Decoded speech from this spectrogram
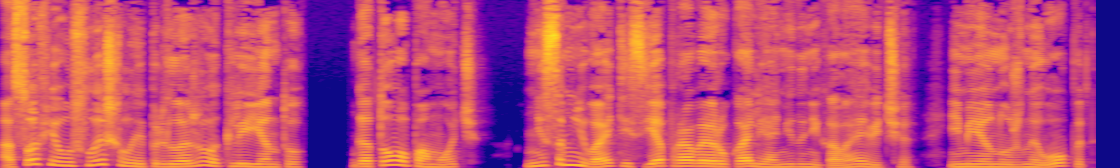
А Софья услышала и предложила клиенту. Готова помочь. Не сомневайтесь, я правая рука Леонида Николаевича. Имею нужный опыт,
